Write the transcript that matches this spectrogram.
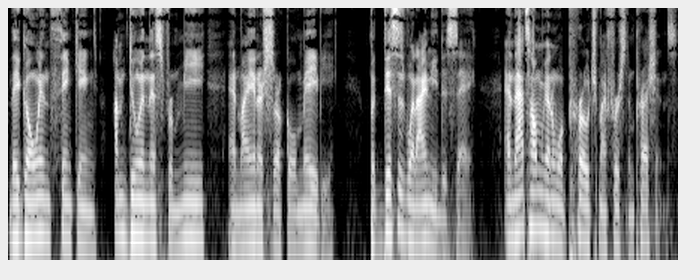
They go in thinking, I'm doing this for me and my inner circle, maybe. But this is what I need to say. And that's how I'm going to approach my first impressions.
